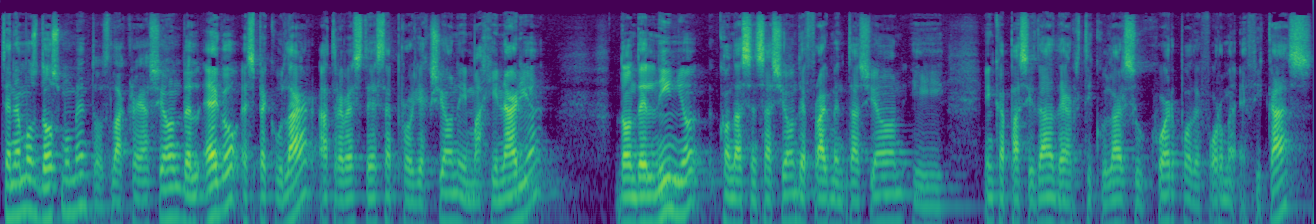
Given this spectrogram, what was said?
Tenemos dos momentos. La creación del ego especular a través de esa proyección imaginaria donde el niño, con la sensación de fragmentación y incapacidad de articular su cuerpo de forma eficaz,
